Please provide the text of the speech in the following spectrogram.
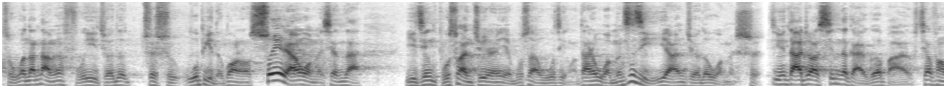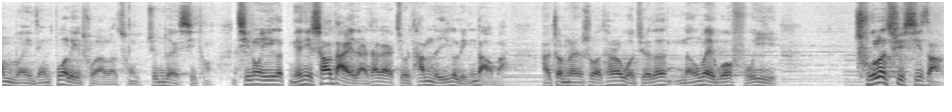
祖国南大门服役，觉得这是无比的光荣。虽然我们现在……”已经不算军人，也不算武警了，但是我们自己依然觉得我们是，因为大家知道新的改革把消防部门已经剥离出来了，从军队系统。其中一个年纪稍大一点，大概就是他们的一个领导吧，还专门说，他说我觉得能为国服役，除了去西藏，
